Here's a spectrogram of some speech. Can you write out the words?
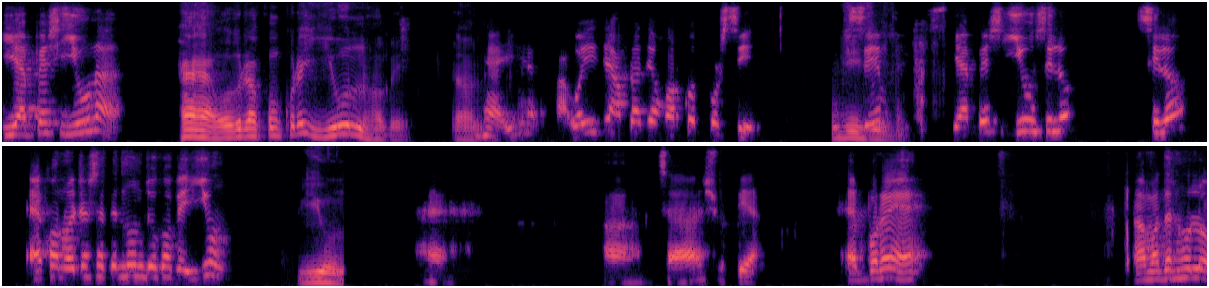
ইয়া পেশ ইউ না? হ্যাঁ হ্যাঁ ওই রকম করে ইউন হবে তাহলে। হ্যাঁ ইয়া- ওই যে আমরা যে হরকত করছি জি জি সেম জি। ইয়া পেশ ইউ ছিল ছিল এখন ওইটার সাথে নুন যোগ হবে ইউন। ইউন। আচ্ছা শুক্রিয়া। এরপরে আমাদের হলো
